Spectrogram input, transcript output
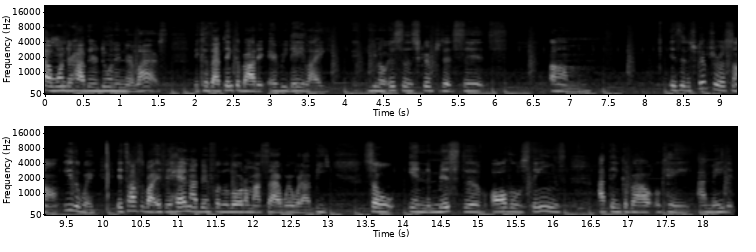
I wonder how they're doing in their lives because I think about it every day. Like, you know, it's a scripture that says, um, is it a scripture or a song? Either way, it talks about if it had not been for the Lord on my side, where would I be? So, in the midst of all those things, I think about, okay, I made it.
